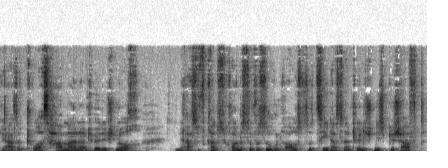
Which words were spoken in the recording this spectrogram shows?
ja, also Thors Hammer natürlich noch. Hast, kannst, konntest du versuchen rauszuziehen, hast du natürlich nicht geschafft.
